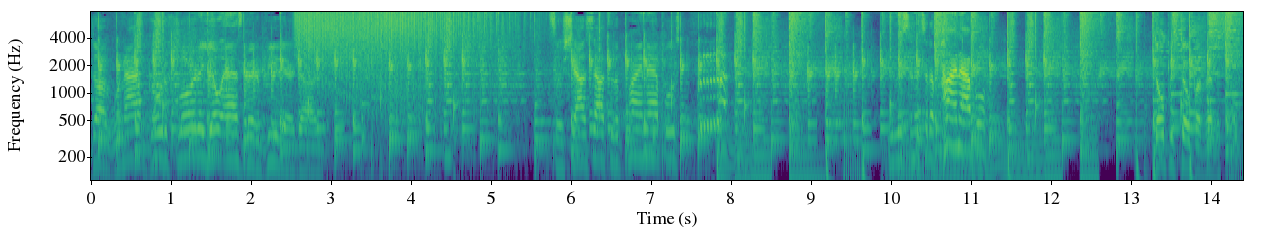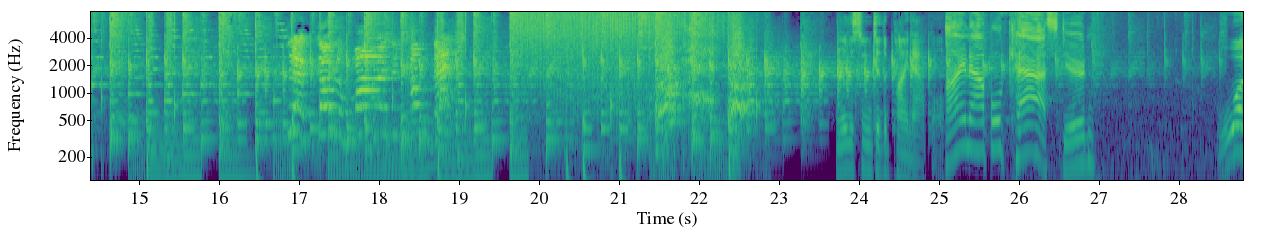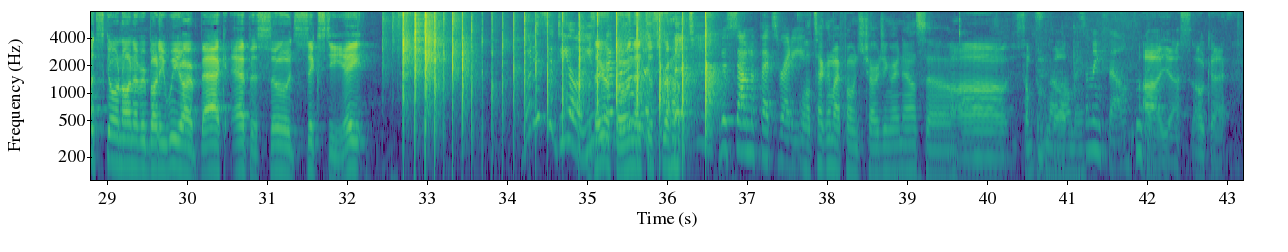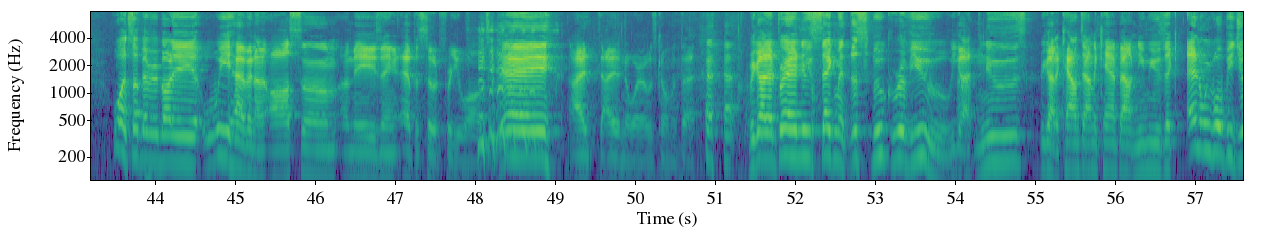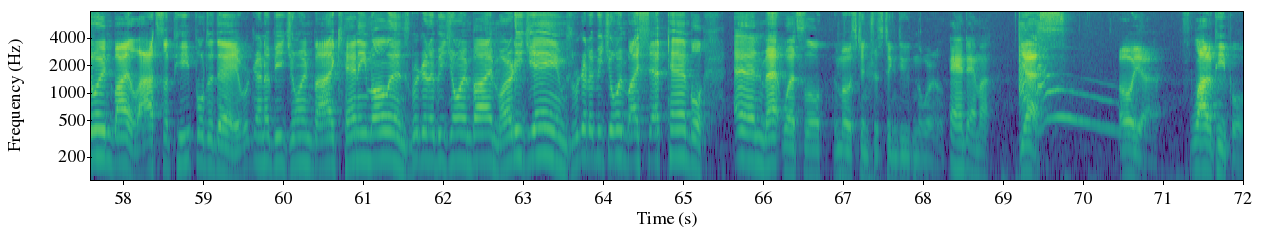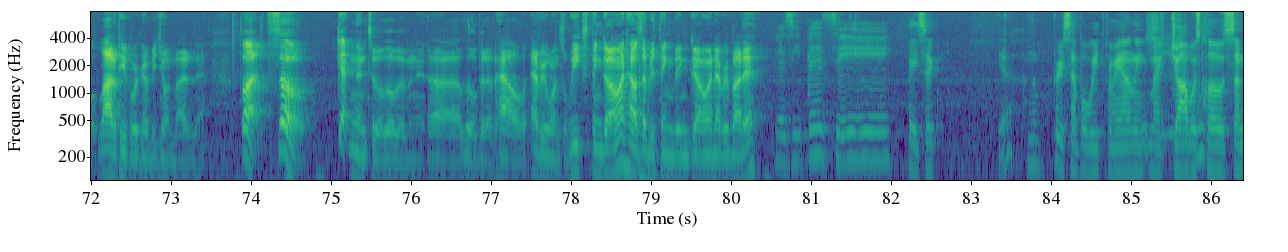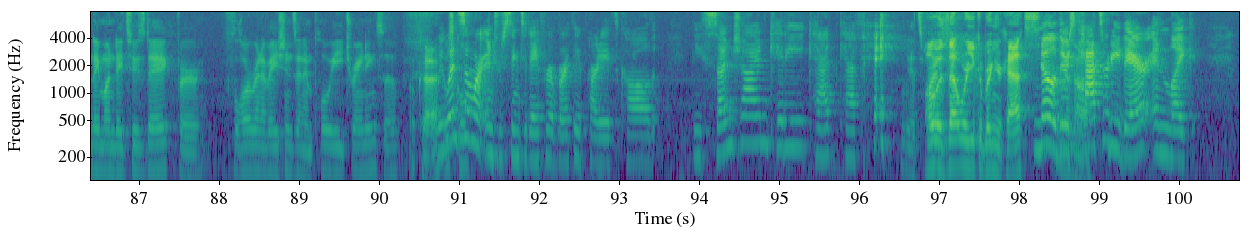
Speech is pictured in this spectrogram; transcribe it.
Dog, when I go to Florida, your ass better be there, dog. So shouts out to the pineapples. You listening to the pineapple? Dopest dope I've ever seen. Let's go to Mars and come back. You're listening to the Pineapple. Pineapple cast, dude. What's going on, everybody? We are back, episode 68. What is the deal? Is that your phone that just dropped? The sound effects ready. Well, technically my phone's charging right now, so Uh, something not fell. me. Something fell. Ah, yes. Okay. What's up, everybody? We have an awesome, amazing episode for you all today. I, I didn't know where I was going with that. We got a brand new segment, the Spook Review. We got news, we got a countdown to camp out, new music, and we will be joined by lots of people today. We're going to be joined by Kenny Mullins. We're going to be joined by Marty James. We're going to be joined by Seth Campbell and Matt Wetzel, the most interesting dude in the world. and Emma. Yes. Oh yeah. It's a lot of people. A lot of people are going to be joined by today. But so getting into a little bit, of, an- uh, a little bit of how everyone's week's been going. How's everything been going, everybody? Busy, busy. Basic. Yeah. Pretty simple week for me. I only my job was closed Sunday, Monday, Tuesday for floor renovations and employee training. So Okay. We went cool. somewhere interesting today for a birthday party. It's called the Sunshine Kitty Cat Cafe. it's oh, is that where you could bring your cats? no, there's No. cats already there, and like,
